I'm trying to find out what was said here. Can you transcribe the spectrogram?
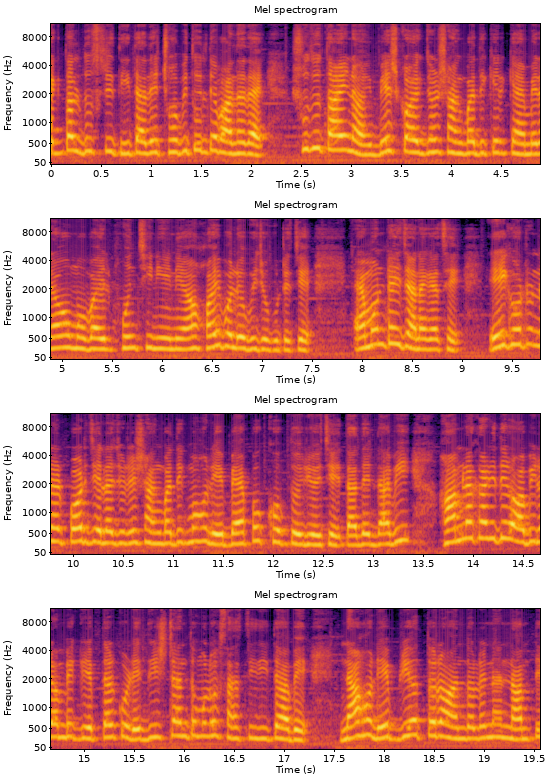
একদল দুষ্কৃতী তাদের ছবি তুলতে বাধা দেয়। শুধু তাই নয়, বেশ কয়েকজন সাংবাদিকের ক্যামেরা ও মোবাইল ফোন ছিনিয়ে নেওয়া হয় বলে অভিযোগ উঠেছে। এমনটাই জানা গেছে। এই ঘটনার পর জেলা জুড়ে সাংবাদিক মহলে ব্যাপক ক্ষোভ তৈরি হয়েছে। তাদের দাবি, হামলাকারীদের অবিলম্বে গ্রেপ্তার করে দৃষ্টান্তমূলক শাস্তি দিতে হবে। না হলে বৃহত্তর আন্দোলনের নামতে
